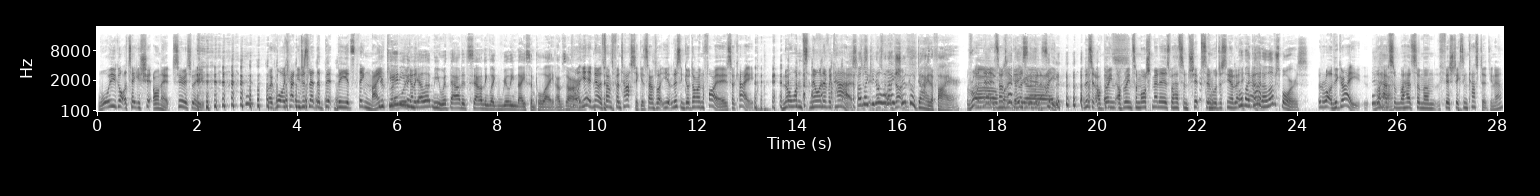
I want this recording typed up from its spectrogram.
Why you got to take a shit on it? Seriously. like, why can't you just let the bit be its thing, mate? You can't Like, why even gotta- yell at me without it sounding like really nice and polite. I'm sorry. Well, yeah, no, it sounds fantastic. It sounds like, you, listen, go die in a fire. It's okay. No one's, no one ever cares. It I'm just- like, you know does what? I it should go die in a fire. Right there, Oh it sounds my like a good God. idea. Listen, I'll bring I'll bring some marshmallows. We'll have some chips, and we'll just you know let Oh it my go. god, I love s'mores. Right, it'd be great. We'll Yeah. have some we'll have some um, fish sticks and custard. You know,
